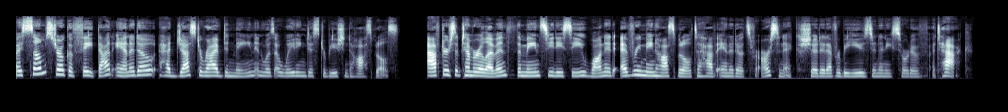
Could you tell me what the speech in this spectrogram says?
By some stroke of fate, that antidote had just arrived in Maine and was awaiting distribution to hospitals. After September 11th, the Maine CDC wanted every Maine hospital to have antidotes for arsenic should it ever be used in any sort of attack.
